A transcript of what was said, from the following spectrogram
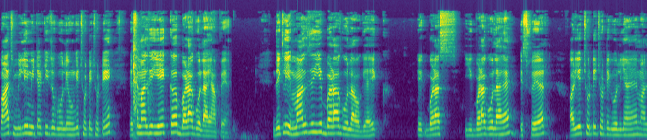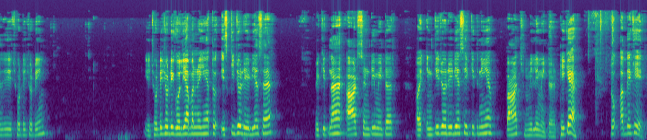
पाँच मिलीमीटर की जो गोले होंगे छोटे छोटे जैसे मान लीजिए ये एक बड़ा गोला है यहाँ पे। देख लीजिए, मान लीजिए ये बड़ा गोला हो गया, एक एक बड़ा ये बड़ा गोला है स्फेयर और ये छोटी छोटी गोलियाँ हैं, मान लीजिए छोटी छोटी ये छोटी छोटी गोलियाँ बन रही हैं तो इसकी जो रेडियस है वो कितना है? आठ सेंटीमीटर, और इनकी जो रेडियस है कितनी है? पाँच मिलीमीटर ठीक है? तो अब देखिए,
